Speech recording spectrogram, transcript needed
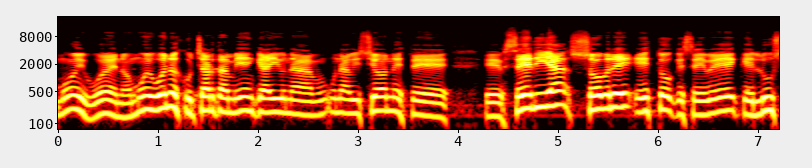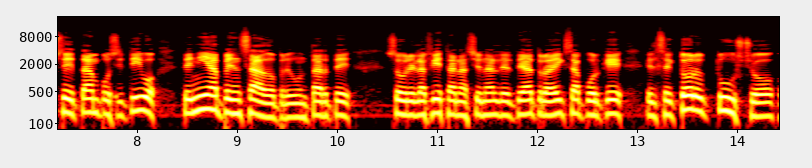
Muy bueno, muy bueno escuchar también que hay una, una visión este, eh, seria sobre esto que se ve, que luce tan positivo. Tenía pensado preguntarte sobre la Fiesta Nacional del Teatro AIXA porque el sector tuyo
